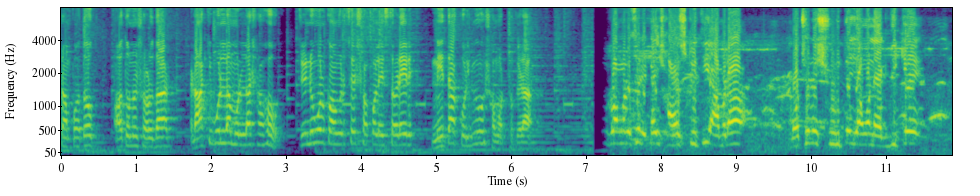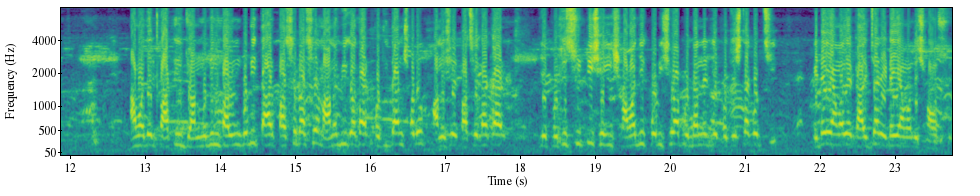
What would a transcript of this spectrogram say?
সম্পাদক অতনু সরদার, রাকিবুল্লাহ মোল্লা সহ তৃণমূল কংগ্রেসের সকল স্তরের নেতা কর্মী ও সমর্থকেরা। কংগ্রেসের এটাই সংস্কৃতি আমরা বছরের শুরুতে যেমন একদিকে আমাদের পার্টির জন্মদিন পালন করি তার পাশে পাশে মানবিকতার প্রতিদান স্বরূপ মানুষের পাশে থাকার যে প্রতিশ্রুতি সেই সামাজিক পরিষেবা প্রদানের যে প্রচেষ্টা করছি এটাই আমাদের কালচার এটাই আমাদের সংস্কৃতি।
